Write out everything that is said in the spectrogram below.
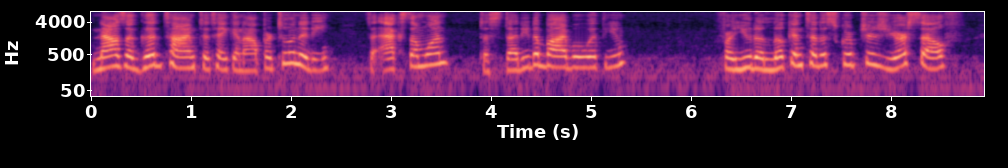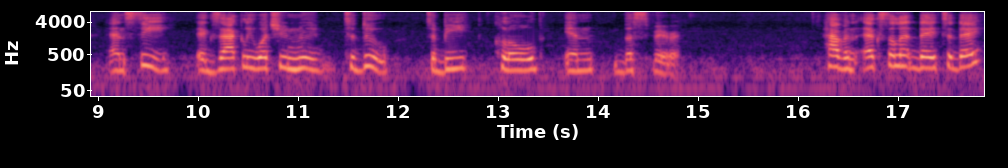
now's a good time to take an opportunity to ask someone to study the Bible with you, for you to look into the scriptures yourself and see exactly what you need to do to be clothed in the Spirit. Have an excellent day today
